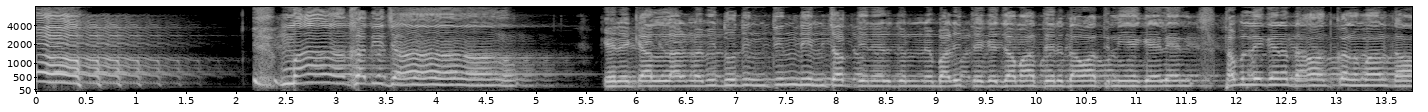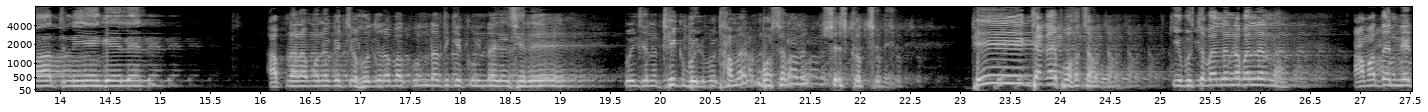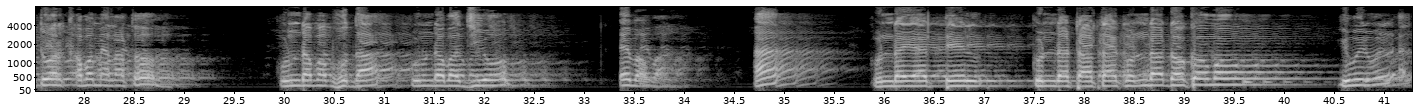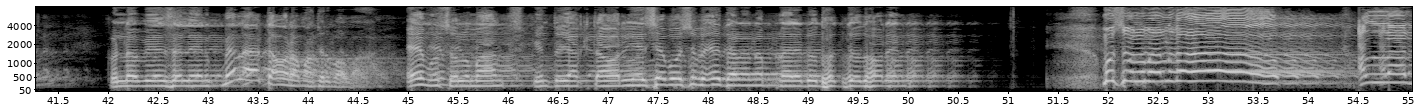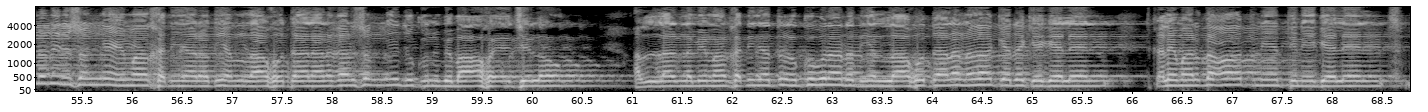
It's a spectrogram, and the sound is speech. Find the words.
মা খাদিজা রেখে আল্লাহর নবী দুদিন, তিন দিন, চার দিনের জন্য বাড়ি থেকে জামাতের দাওয়াত নিয়ে গেলেন, তাবলিগের দাওয়াত, কলমার দাওয়াত নিয়ে গেলেন। আপনারা মনে করছে, হুজুরা বা কুন্ডা থেকে কুন্ডা গেছে রে? বলছে, না, ঠিক বলব, থামেন, বসেন, আমি শেষ করছি ঠিক জায়গায় পৌঁছাবো। কি বুঝতে পারলেন না পারলেন না? আমাদের নেটওয়ার্ক আবার মেলা তো। কুন্ডা বা ভোদা কুন্ডা বা জিও। এ বাবা। হ্যাঁ? কুন্ডা এয়ারটেল কুন্ডা টাটা কুন্ডা ডকোমো। কি বুঝবেন কুন্ডা বিএসএলএন মেলা টাওয়ার আমাদের বাবা। এ মুসলমান কিন্তু এক টাওয়ারই এসে বসবে দাঁড়ান আপনার একটু ধৈর্য ধরেন। মুসলমান গো, আল্লাহ নবীর সঙ্গে মা খাদিজা রাদিয়াল্লাহু তাআলার সঙ্গে যখন বিবাহ হয়েছিল, আল্লাহর নবী মা খাদিজাতুল কুবরা রাদিয়াল্লাহু তাআলাকে রেখে গেলেন। কালেমার দাওয়াত নিয়ে তিনি গেলেন।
